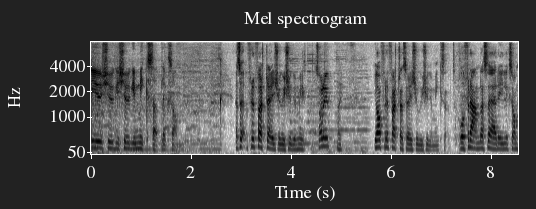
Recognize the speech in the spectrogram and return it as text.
Är ju 2020 mixat liksom. Alltså, för det första är det 2020 mixat. Sorry. Oj. Ja, för det första så är det 2020 mixat. Och för det andra så är det ju liksom...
